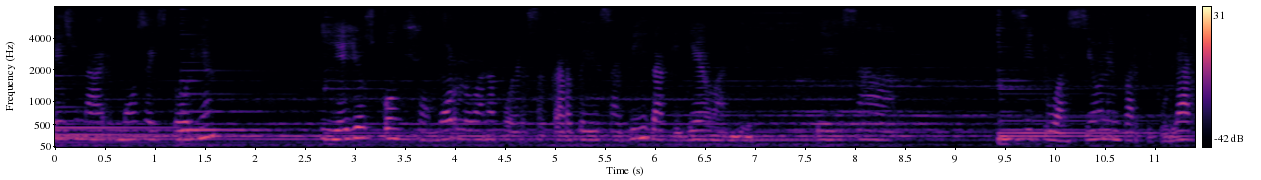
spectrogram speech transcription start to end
es una hermosa historia y ellos con su amor lo van a poder sacar de esa vida que llevan, de, esa situación en particular.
